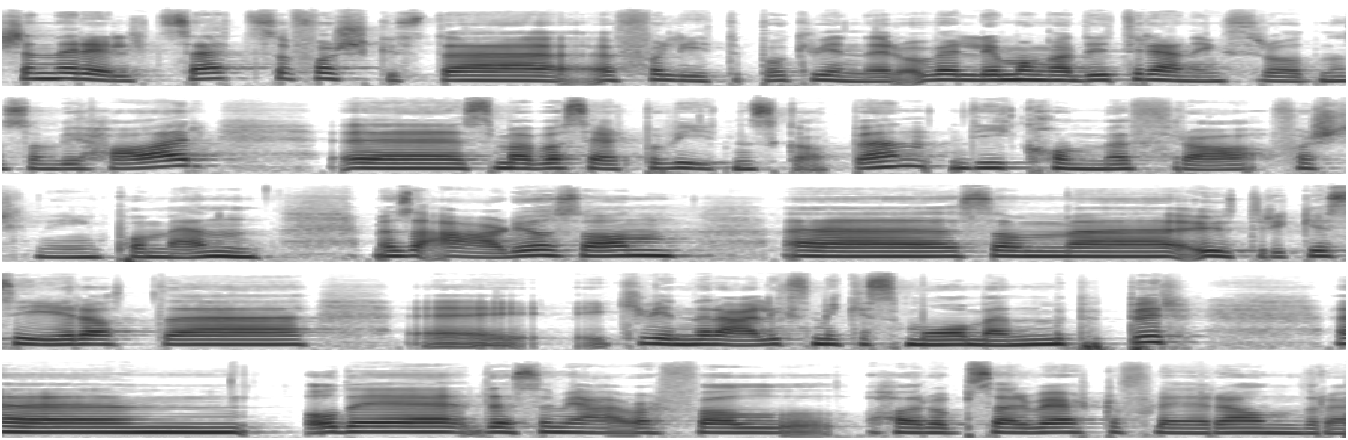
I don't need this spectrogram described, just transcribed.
Generelt sett så forskes det eh, for lite på kvinner. Og veldig mange av de treningsrådene som vi har, eh, som er basert på vitenskapen, de kommer fra forskning på menn. Men så er det jo sånn, eh, som eh, uttrykket sier, at eh, kvinner er liksom ikke små menn med pupper. Um, og det, det, som jeg i hvert fall har observert, og flere andre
